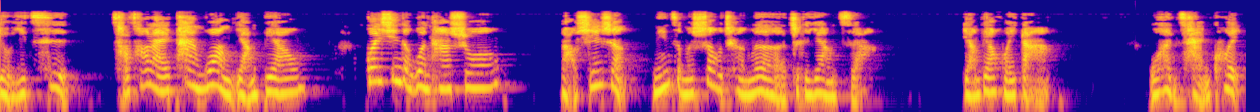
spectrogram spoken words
有一次，曹操来探望杨彪，关心的问他说：“老先生，您怎么瘦成了这个样子啊？”杨彪回答。我很惭愧，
